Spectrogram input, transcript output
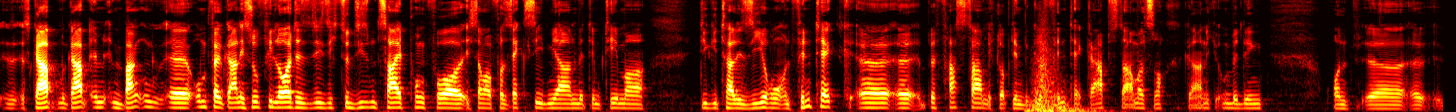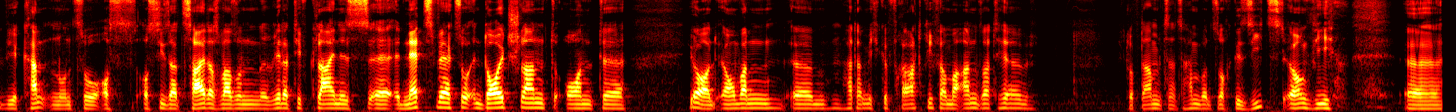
äh, es gab, gab im, im Bankenumfeld gar nicht so viele Leute, die sich zu diesem Zeitpunkt vor, ich sag mal, vor sechs, sieben Jahren mit dem Thema Digitalisierung und Fintech äh, äh befasst haben. Ich glaube, den Begriff Fintech gab es damals noch gar nicht unbedingt. Und äh, äh, wir kannten uns so aus, aus dieser Zeit. Das war so ein relativ kleines äh, Netzwerk so in Deutschland. Und ja, und irgendwann ähm, hat er mich gefragt, rief er mal an, sagt er, ich glaube, damit haben wir uns noch gesiezt irgendwie äh,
